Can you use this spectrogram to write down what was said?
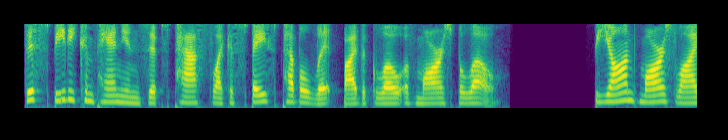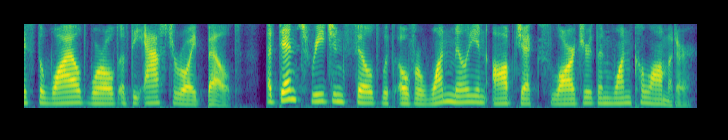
This speedy companion zips past like a space pebble lit by the glow of Mars below. Beyond Mars lies the wild world of the asteroid belt, a dense region filled with over 1 million objects larger than 1 kilometer.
